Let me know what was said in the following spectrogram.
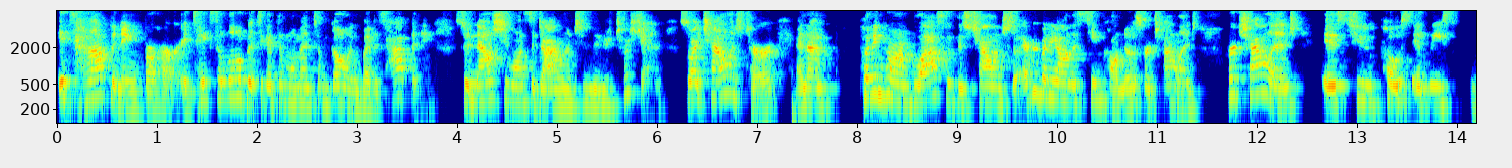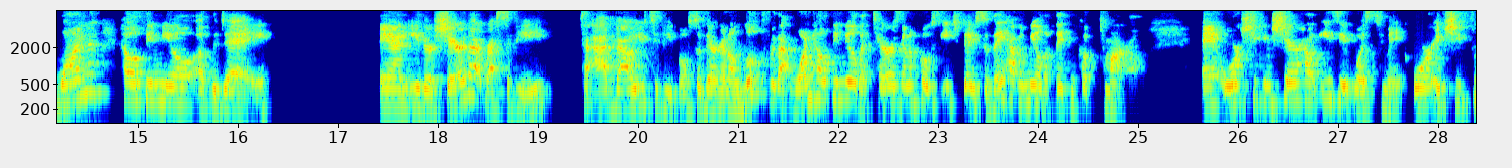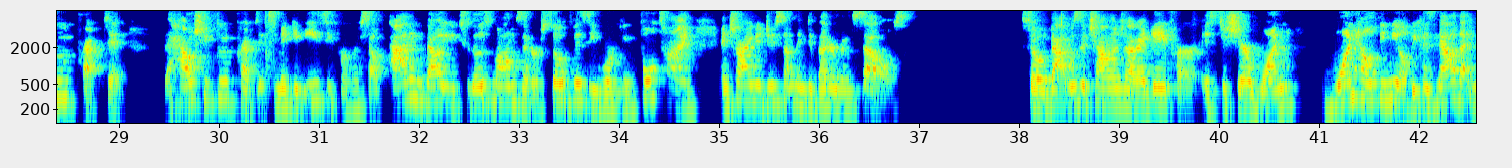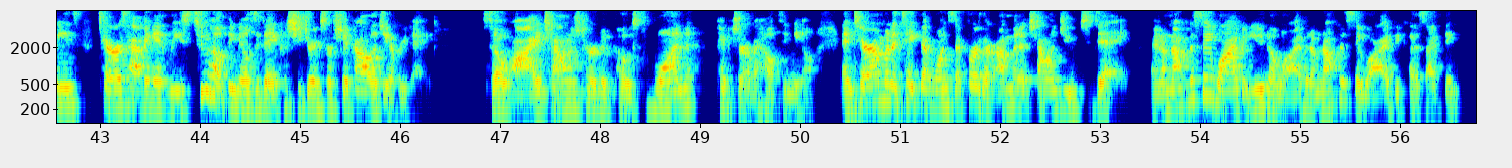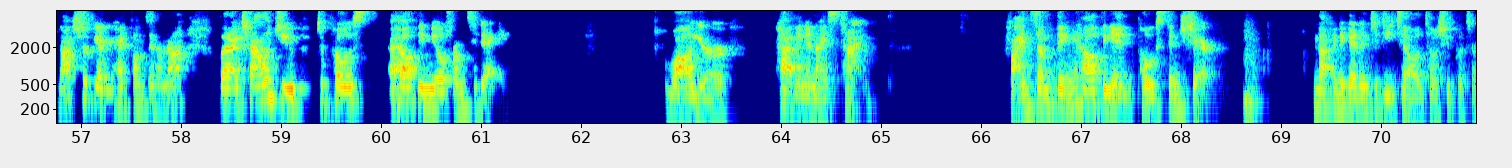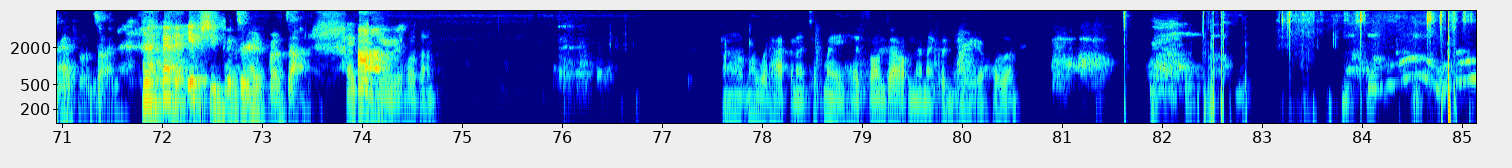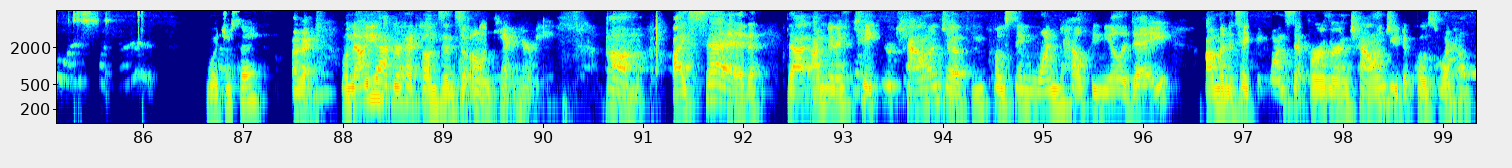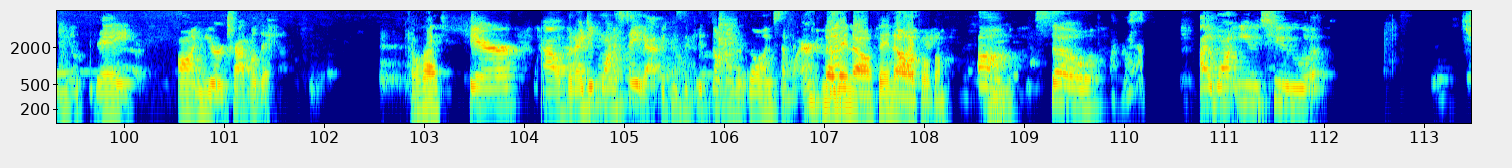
it's happening for her. It takes a little bit to get the momentum going, but it's happening. So now she wants to dial into the nutrition. So I challenged her and I'm putting her on blast with this challenge. So everybody on this team call knows her challenge. Her challenge is to post at least one healthy meal of the day and either share that recipe to add value to people. So they're going to look for that one healthy meal that Tara's going to post each day so they have a meal that they can cook tomorrow. And, or she can share how easy it was to make, or if she food prepped it, how she food prepped it to make it easy for herself, adding value to those moms that are so busy working full time and trying to do something to better themselves. So that was a challenge that I gave her is to share one one healthy meal because now that means Tara's having at least two healthy meals a day because she drinks her Shakeology every day. So I challenged her to post one picture of a healthy meal. And Tara, I'm going to take that one step further. I'm going to challenge you today and I'm not going to say why, but you know why. But I'm not going to say why because I think, not sure if you have your headphones in or not, but I challenge you to post a healthy meal from today while you're having a nice time. Find something healthy and post and share. I'm not going to get into detail until she puts her headphones on. if she puts her headphones on. I can um, hear you. Hold on. I don't know what happened. I took my headphones out and then I couldn't hear you. Hold on. What'd you say? Okay. Well, now you have your headphones in, so Owen can't hear me. Um, I said that I'm going to take your challenge of you posting one healthy meal a day. I'm going to take it one step further and challenge you to post one healthy meal today on your travel day. Okay. Share how, but I didn't want to say that because the kids don't know they're going somewhere. No, they know. They know. I told them. Um, so I want you to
